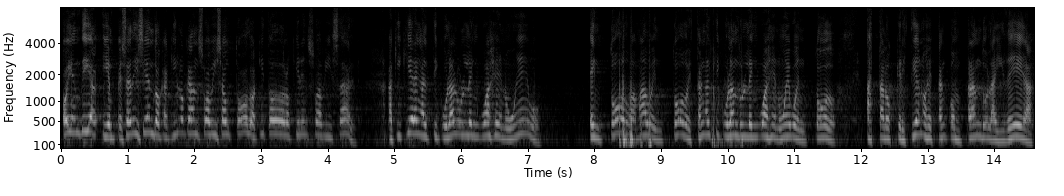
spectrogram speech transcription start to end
hoy en día, y empecé diciendo que aquí lo que han suavizado todo, aquí todo lo quieren suavizar. Aquí quieren articular un lenguaje nuevo. En todo, amado, en todo. Están articulando un lenguaje nuevo en todo. Hasta los cristianos están comprando la idea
